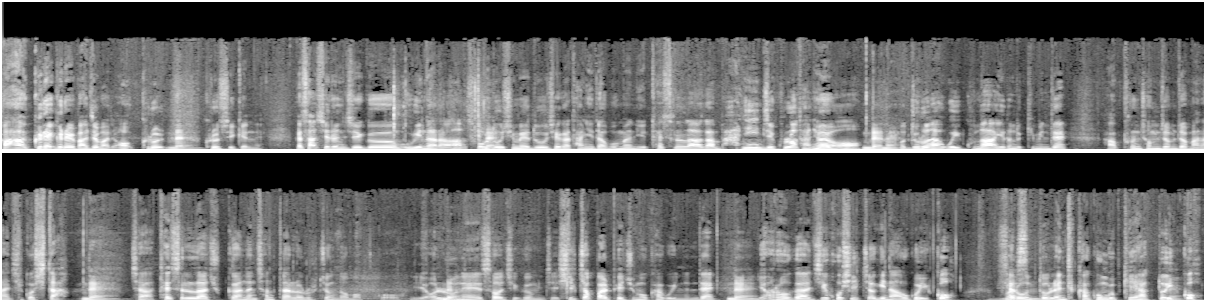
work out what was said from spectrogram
아 그래 그래 맞아 맞아. 어 그럴 네. 그럴 수 있겠네. 그러니까 사실은 지금 우리나라 서울 네. 도심에도 제가 다니다 보면 이 테슬라가 많이 이제 굴러다녀요. 네네. 어, 늘어나고 있구나 이런 느낌인데 앞으로는 점점점 많아질 것이다. 네. 자 테슬라 주가는 천 달러를 훌쩍 넘었고 이 언론에서 지금 이제 실적 발표에 주목하고 있는데 네. 여러 가지 호실적이 나오고 있고 새로운 맞습니다. 또 렌트카 공급 계약도 네. 있고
